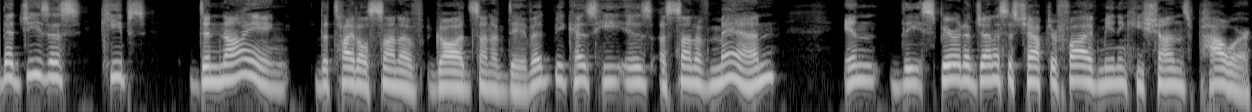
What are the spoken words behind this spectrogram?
that Jesus keeps denying the title Son of God, Son of David, because he is a Son of Man in the spirit of Genesis chapter 5, meaning he shuns power,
